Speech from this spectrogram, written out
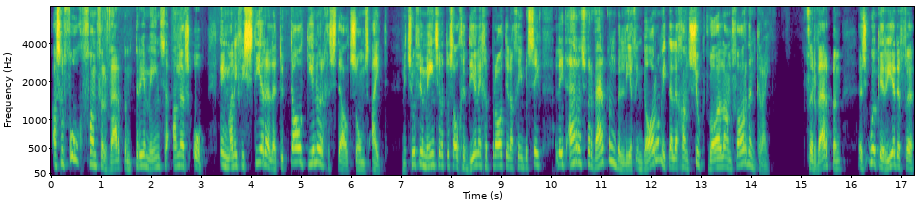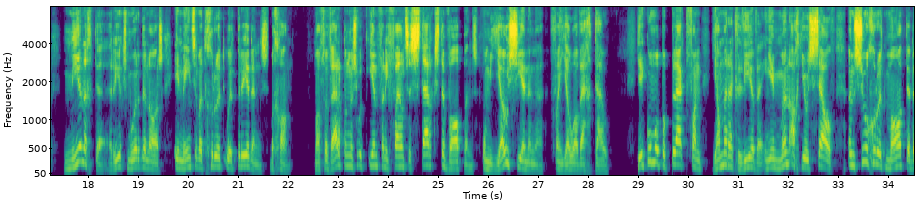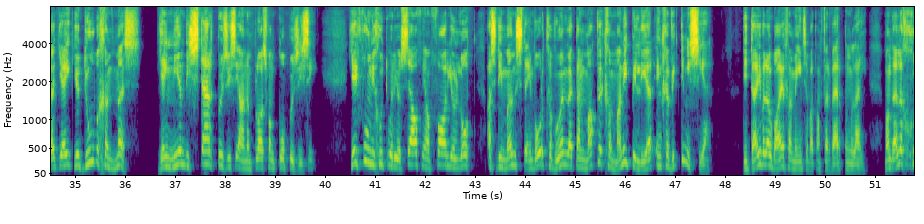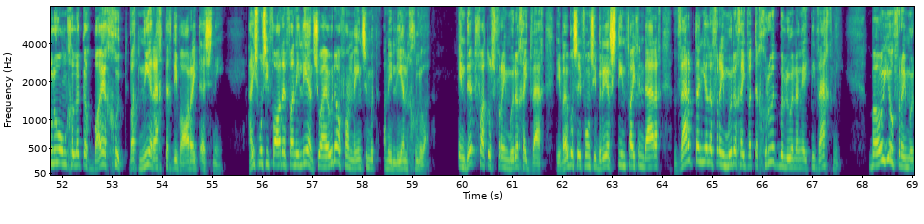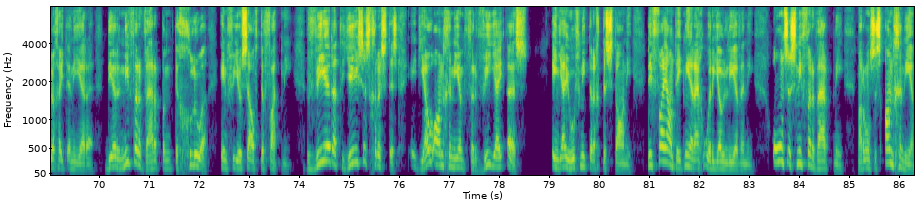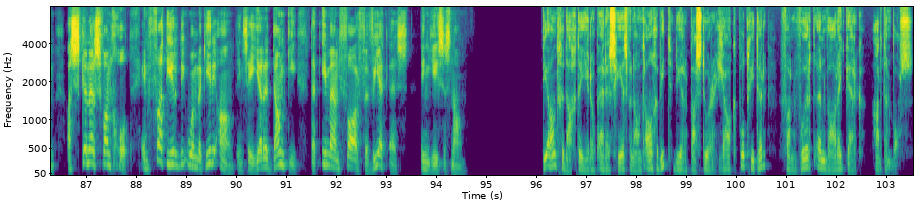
As gevolg van verwerping tree mense anders op en manifesteer hulle totaal teenoorgestel soms uit. Met soveel mense wat ons al gedeel en gepraat het, dan gaan jy besef, hulle het ergens verwerping beleef en daarom het hulle gaan soek waar hulle aanvaarding kry. Verwerping is ook 'n rede vir menigte reeksmoordenaars en mense wat groot oortredings begaan. Maar verwerping is ook een van die vyand se sterkste wapens om jou seëninge van jou af weg te hou. Jy kom op 'n plek van jammer ek lewe en jy minag jouself in so groot mate dat jy jou doel begin mis. Jy neem die sterkposisie aan in plaas van kopposisie. Jy voel nie goed oor jouself nie, aanvaar jou lot as die minste en word gewoonlik dan maklik gemanipuleer en geviktimiseer. Die duiwel hou baie van mense wat aan verwerping ly, want hulle glo ongelukkig baie goed wat nie regtig die waarheid is nie. Hy is mos die vader van die leuen, so hy hou daarvan mense moet aan die leuen glo. En dit vat ons vrymoedigheid weg. Die Bybel sê vir ons Hebreërs 10:35, werp dan julle vrymoedigheid wat 'n groot beloning het nie weg nie. Behou jou vrymoedigheid in die Here deur nie verwerping te glo en vir jouself te vat nie. Weet dat Jesus Christus het jou aangeneem vir wie jy is en jy hoef nie terug te staan nie. Die vyand het nie reg oor jou lewe nie. Ons is nie verwerp nie, maar ons is aangeneem as kinders van God en vat hierdie oomblik, hierdie aand en sê Here, dankie dat U my aanvaar vir wie ek is in Jesus naam. Die aandgedagte hier op RSG is vanaand aangebied deur pastoor Jacques Potgieter van Woord in Waarheid Kerk, Hartenbos.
